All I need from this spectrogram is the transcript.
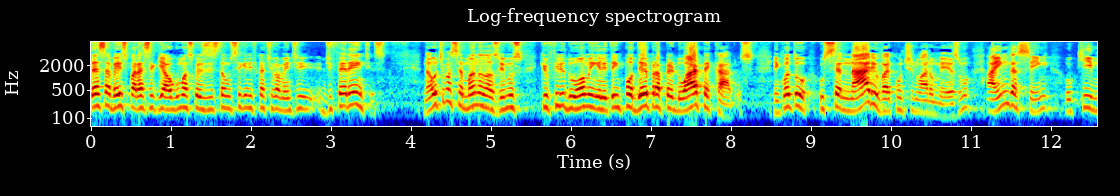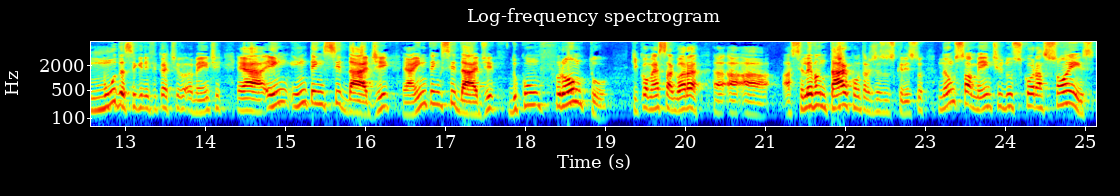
dessa vez parece que algumas coisas estão significativamente diferentes. Na última semana nós vimos que o Filho do Homem ele tem poder para perdoar pecados. Enquanto o cenário vai continuar o mesmo, ainda assim o que muda significativamente é a intensidade, é a intensidade do confronto que começa agora a, a, a, se levantar contra Jesus Cristo, não somente nos corações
